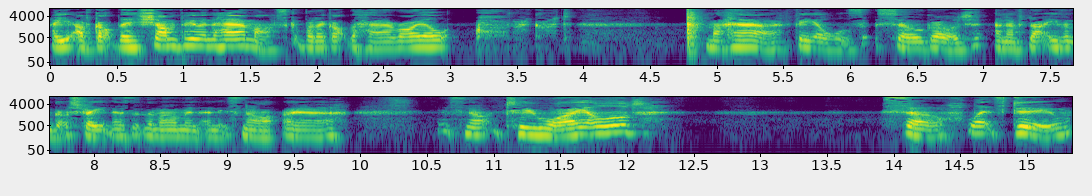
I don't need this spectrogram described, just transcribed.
I, have got the shampoo and the hair mask but i got the hair oil. Oh my god. My hair feels so good and i've not even got straighteners at the moment and it's not uh it's not too wild. So let's do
